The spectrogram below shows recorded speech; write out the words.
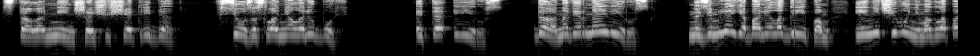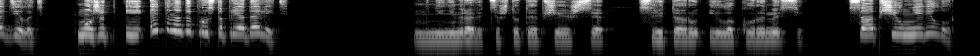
стала меньше ощущать ребят. Все заслоняла любовь. Это вирус. Да, наверное, вирус. На земле я болела гриппом и ничего не могла поделать. Может, и это надо просто преодолеть? Мне не нравится, что ты общаешься с Ритару Ила Куренесси, сообщил мне Велор.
